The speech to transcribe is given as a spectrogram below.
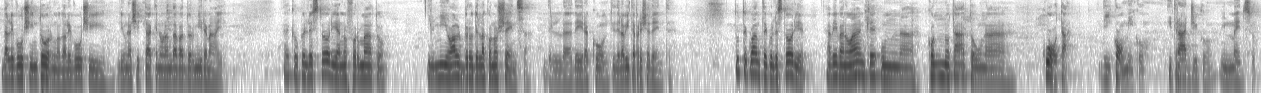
dalle voci intorno, dalle voci di una città che non andava a dormire mai. Ecco, quelle storie hanno formato il mio albero della conoscenza, del, dei racconti, della vita precedente. Tutte quante quelle storie avevano anche un connotato, una quota di comico, di tragico in mezzo.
